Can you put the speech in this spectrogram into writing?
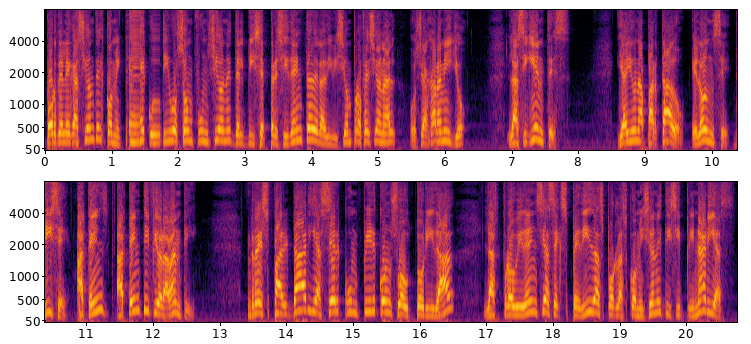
Por delegación del comité ejecutivo son funciones del vicepresidente de la división profesional, o sea, Jaramillo, las siguientes. Y hay un apartado, el 11, dice, atenti fioravanti, respaldar y hacer cumplir con su autoridad las providencias expedidas por las comisiones disciplinarias,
